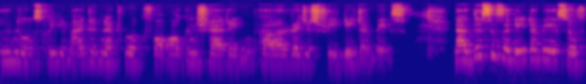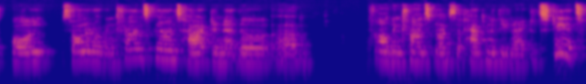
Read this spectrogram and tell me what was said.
UNOS, or United Network for Organ Sharing uh, Registry database. Now, this is a database of all solid organ transplants, heart and other um, organ transplants that happen in the United States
